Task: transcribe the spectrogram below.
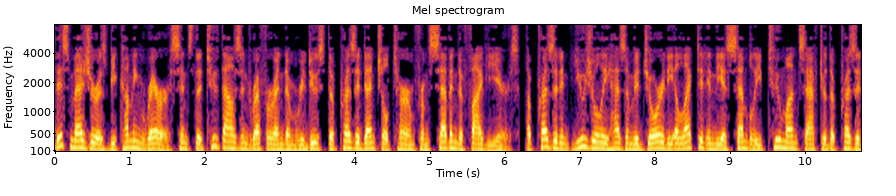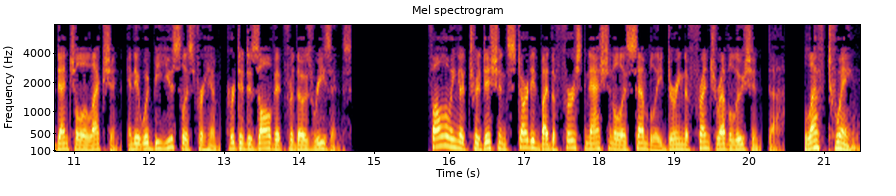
This measure is becoming rarer since the 2000 referendum reduced the presidential term from seven to five years. A president usually has a majority elected in the assembly two months after the presidential election, and it would be useless for him, her to dissolve it for those reasons. Following a tradition started by the First National Assembly during the French Revolution, the left-wing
